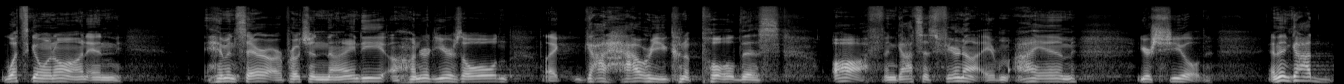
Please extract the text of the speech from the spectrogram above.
what's going on, and him and Sarah are approaching 90, 100 years old. Like, God, how are you going to pull this off. And God says, Fear not, Abram, I am your shield. And then God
